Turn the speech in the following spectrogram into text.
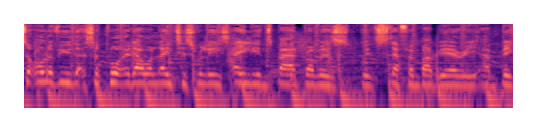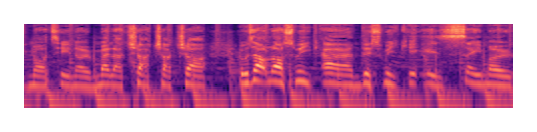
To all of you that supported our latest release, Aliens Bad Brothers, with Stefan Barbieri and Big Martino, Mela Cha Cha Cha. It was out last week, and this week it is Samo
